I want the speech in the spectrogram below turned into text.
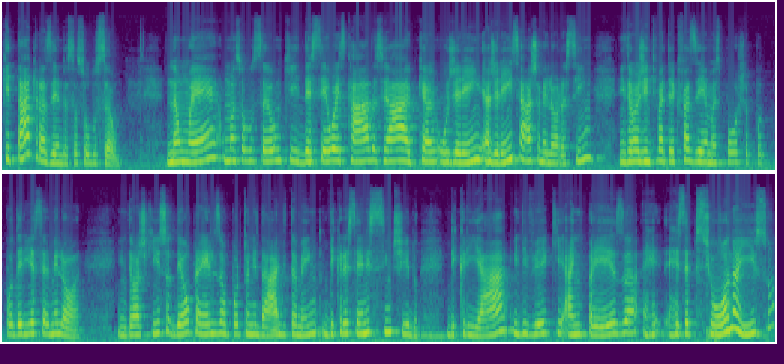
que está trazendo essa solução. Não é uma solução que desceu a escada, assim, ah, é porque o a gerência acha melhor assim, então a gente vai ter que fazer, mas poxa, poderia ser melhor. Então, acho que isso deu para eles a oportunidade também de crescer nesse sentido, de criar e de ver que a empresa re recepciona isso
